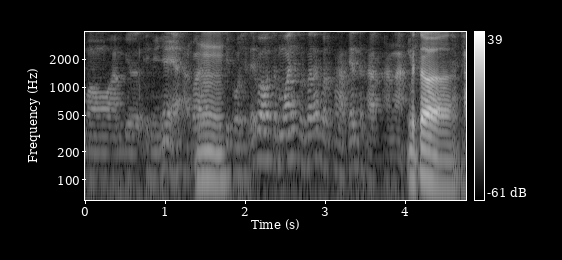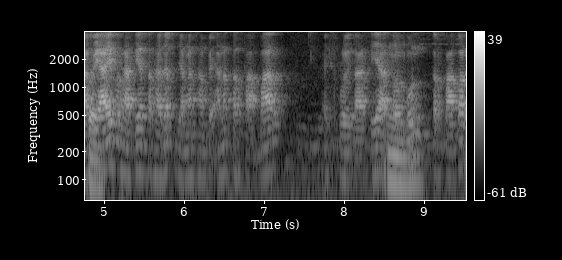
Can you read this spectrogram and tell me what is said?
ambil ininya ya apa Hmm. sisi positif bahwa semuanya sebenarnya berperhatian terhadap anak. Betul. betul. KPI perhatian terhadap jangan sampai anak terpapar eksploitasi ataupun terpapar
